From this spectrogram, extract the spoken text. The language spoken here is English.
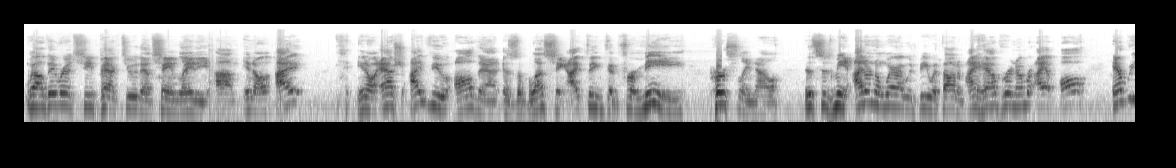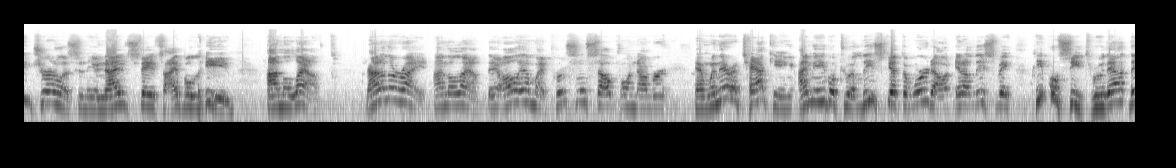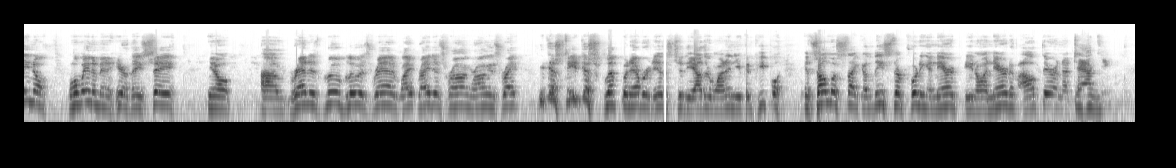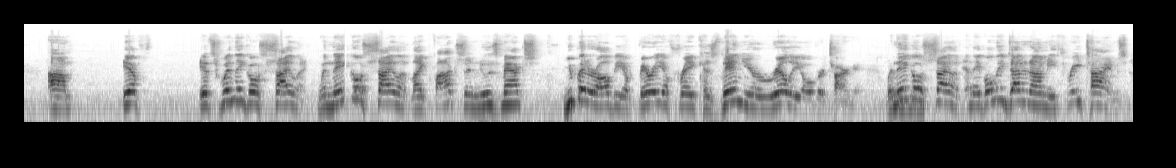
Well, they were at CPAC too. That same lady. Um, you know, I, you know, Ash, I view all that as a blessing. I think that for me personally, now this is me. I don't know where I would be without him. I have her number. I have all every journalist in the United States. I believe on the left, not on the right, on the left. They all have my personal cell phone number. And when they're attacking, I'm able to at least get the word out and at least make people see through that. They know, well, wait a minute here. They say, you know, um, red is blue, blue is red, white, right is wrong, wrong is right. You just you just flip whatever it is to the other one, and you can people. It's almost like at least they're putting a narrative, you know, a narrative out there and attacking. Um, if it's when they go silent, when they go silent, like Fox and Newsmax, you better all be very afraid because then you're really over target. When they go mm-hmm. silent, and they've only done it on me three times,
